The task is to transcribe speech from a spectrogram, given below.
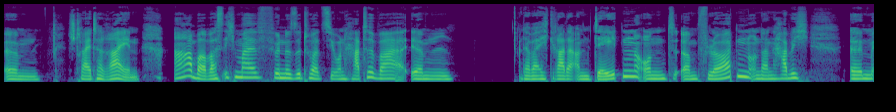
ähm, Streitereien. Aber was ich mal für eine Situation hatte, war ähm, da war ich gerade am Daten und ähm, Flirten und dann habe ich ähm,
